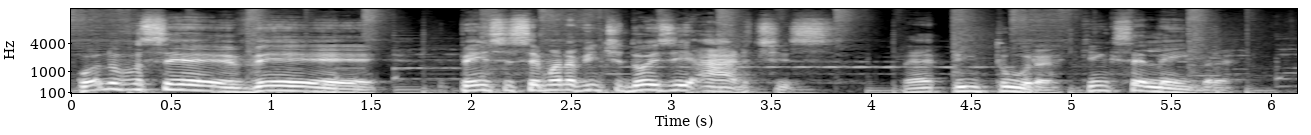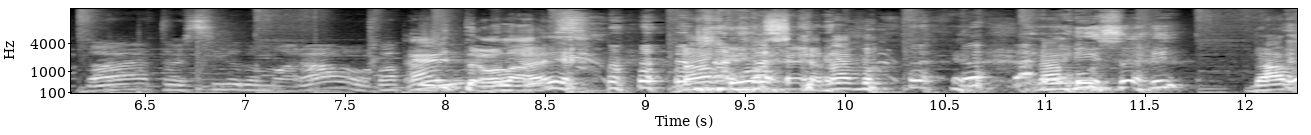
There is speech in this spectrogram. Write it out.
Quando você vê, pensa em semana 22 e artes, né? Pintura, quem que você lembra? Da Tarsila do Amaral? Ah, então, lá é. Na mosca, na, na é mosca. Na é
